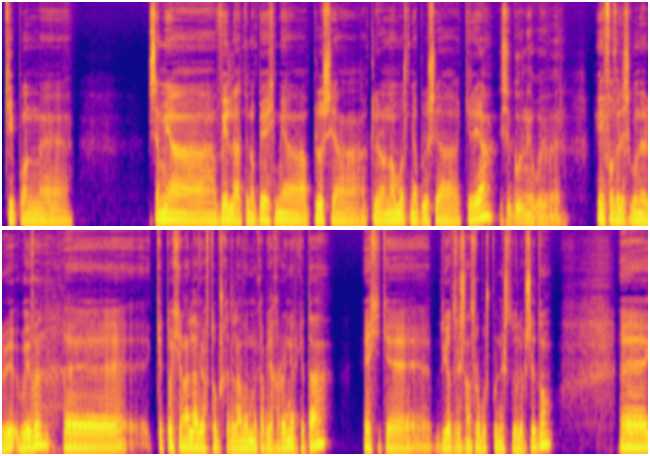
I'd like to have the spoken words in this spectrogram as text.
κήπων ε, σε μια βίλα την οποία έχει μια πλούσια κληρονόμος, μια πλούσια κυρία. Η Σιγκούρνη Weaver. Η φοβερή Σιγκούρνη Weaver ε, και το έχει αναλάβει αυτό που καταλαβαίνουμε κάποια χρόνια αρκετά. Έχει και δύο-τρεις ανθρώπους που είναι στη δούλεψή του. Ε,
